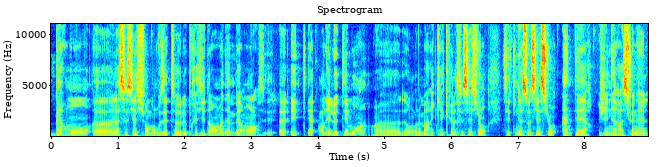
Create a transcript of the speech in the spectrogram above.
Bermond, euh, l'association dont vous êtes euh, le président, Madame Bermond, euh, en est le témoin, dont le mari qui a créé l'association. C'est une association intergénérationnelle,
